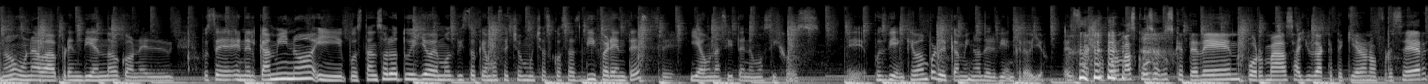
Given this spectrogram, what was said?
¿no? Una va aprendiendo con el, pues en el camino y pues tan solo tú y yo hemos visto que hemos hecho muchas cosas diferentes y aún así tenemos hijos eh, pues bien, que van por el camino del bien, creo yo. Exacto, por más consejos que te den, por más ayuda que te quieran ofrecer,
